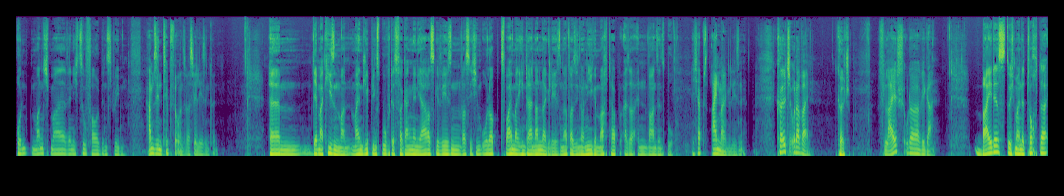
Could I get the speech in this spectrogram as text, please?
und manchmal, wenn ich zu faul bin, streamen. Haben Sie einen Tipp für uns, was wir lesen könnten? Ähm, der Markisenmann, mein Lieblingsbuch des vergangenen Jahres gewesen, was ich im Urlaub zweimal hintereinander gelesen habe, was ich noch nie gemacht habe. Also ein Wahnsinnsbuch. Ich habe es einmal gelesen. Kölsch oder Wein? Kölsch. Fleisch oder vegan? Beides durch meine Tochter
